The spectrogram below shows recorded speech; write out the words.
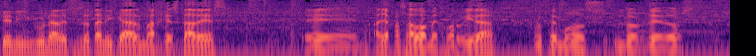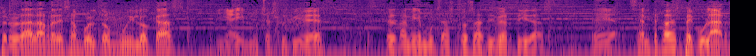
que ninguna de sus satánicas majestades eh, haya pasado a mejor vida. Crucemos los dedos. Pero ¿verdad? las redes se han vuelto muy locas y hay mucha estupidez, pero también muchas cosas divertidas. Eh, se ha empezado a especular.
